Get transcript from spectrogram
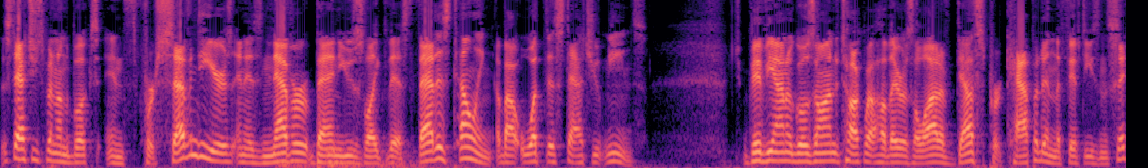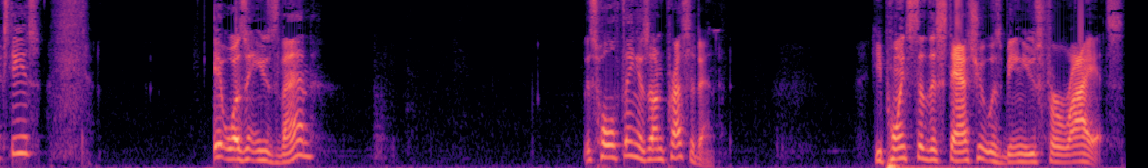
The statute's been on the books in, for 70 years and has never been used like this. That is telling about what this statute means. Viviano goes on to talk about how there was a lot of deaths per capita in the 50s and 60s. It wasn't used then. This whole thing is unprecedented. He points to the statute was being used for riots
